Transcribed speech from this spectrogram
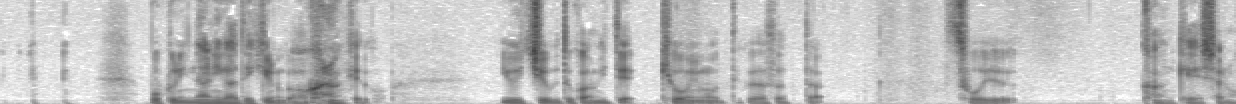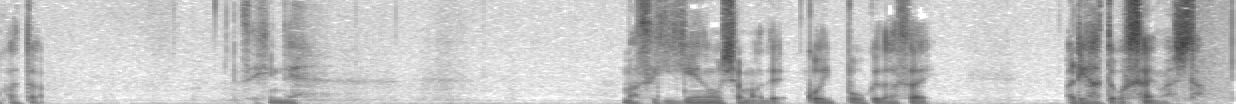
僕に何ができるのか分からんけど YouTube とか見て興味持ってくださったそういう関係者の方是非ね。マセキ芸能者までご一報ください。ありがとうございました。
